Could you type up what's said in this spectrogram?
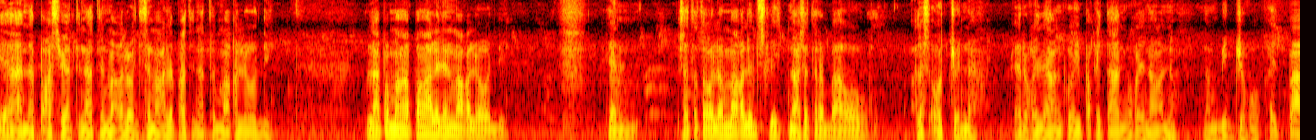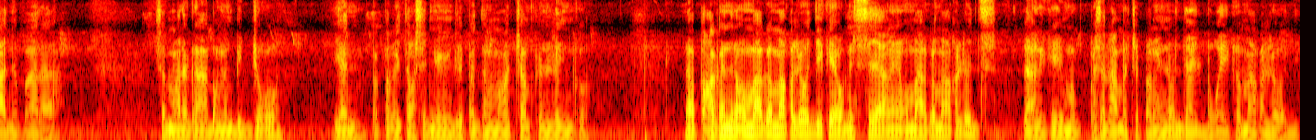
kaya napakaswerte natin mga kalodi sa mga kalapati natin mga kalodi wala pa mga pangalan yan mga kalodi yan. Sa totoo lang mga kalods late na sa trabaho. Alas 8 na. Pero kailangan ko ipakitaan ko kayo ng ano ng video ko kahit paano para sa mga nag-aabang ng video ko. Yan. Papakita ko sa inyo yung lipad ng mga champion line ko Napakaganda ng umaga mga kalodi, kaya huwag niyo sasayangin ang umaga mga kalods. Lagi kayong magpasalamat sa Panginoon dahil buhay ka mga kalodi.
